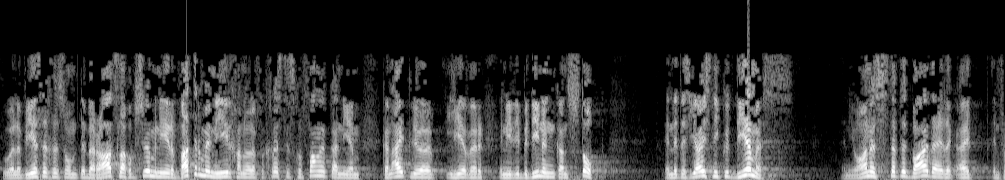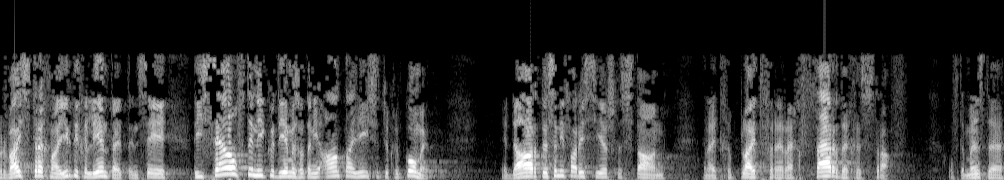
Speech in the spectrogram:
hoe hulle besig is om te beraadslag op so 'n manier watter manier gaan hulle vir Christus gevange kan neem, kan uitlewer en hierdie bediening kan stop. En dit is juis Nikodemus. En Johannes stip dit baie duidelik uit en verwys terug na hierdie geleentheid en sê dieselfde Nikodemus wat aan die aand na Jesus toe gekom het, het daar tussen die Fariseërs gestaan en hy het gepleit vir 'n regverdige straf of ten minste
